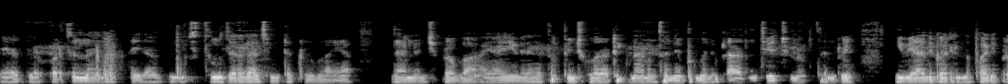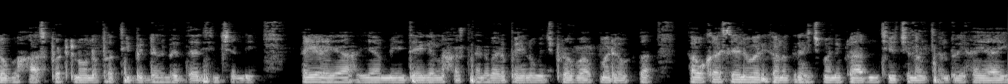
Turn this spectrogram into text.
అయ్యా దూరపరచండి అయ్యా. అయ్యా నిశ్చితం జరగాల్సి ఉంటే ప్రభా అయ్యా దాని నుంచి ప్రభా అయ్యా ఏ విధంగా తప్పించుకోవాలంటే జ్ఞానంతో నింపమని ప్రార్థన చేస్తున్నాం తండ్రి. ఈ వ్యాధి బారిన పడి ప్రభా హాస్పిటల్లో ఉన్న ప్రతి బిడ్డను మీరు దర్శించండి. అయ్యా అయ్యా అయ్యా మీ దయగల హస్తాన్ని వారి పైన ఉంచి ప్రభా మరి ఒక అవకాశాన్ని వారికి అనుగ్రహించమని ప్రార్థన చేస్తున్నాం తండ్రి. అయ్యా ఈ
